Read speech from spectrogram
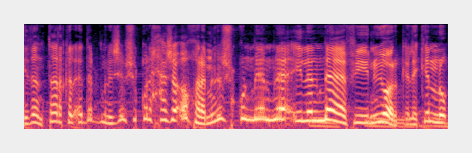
اذا طارق الأدب ما نجمش يقول حاجة أخرى ما نجمش يقول من الماء إلى الماء في نيويورك لكنه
